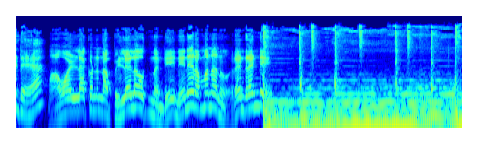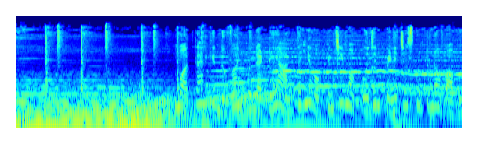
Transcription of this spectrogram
వీళ్ళు వచ్చారంటే మా వాళ్ళు లేకుండా నా పెళ్ళెలా అవుతుందండి? నేనే రమ్మన్నాను. రండి రండి. మొత్తానికి నువ్వనుకున్నట్టే అందరినీ ఒప్పించి మా పూజని పెళ్ళి చేసుకుంటున్నావు బాబు.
